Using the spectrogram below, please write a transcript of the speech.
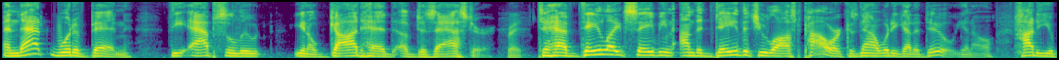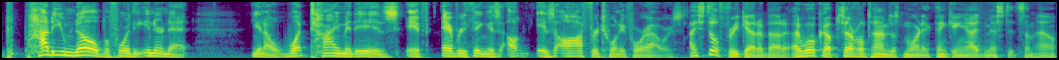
and that would have been the absolute you know godhead of disaster Right. to have daylight saving on the day that you lost power because now what do you got to do you know how do you how do you know before the internet you know what time it is if everything is is off for 24 hours I still freak out about it. I woke up several times this morning thinking I'd missed it somehow.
